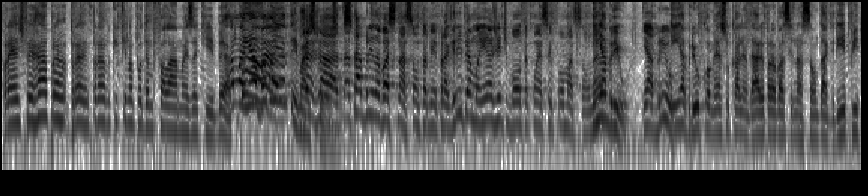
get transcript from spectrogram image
Pra gente ferrar, pra, pra, pra- o que, que não podemos falar mais aqui, Beto? amanhã Não, vai. Amanhã tem mais já, já coisas. tá, tá abrindo a vacinação também pra gripe, amanhã a gente volta com essa informação, né? Em abril. Em abril? Em abril começa o calendário para vacinação da gripe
